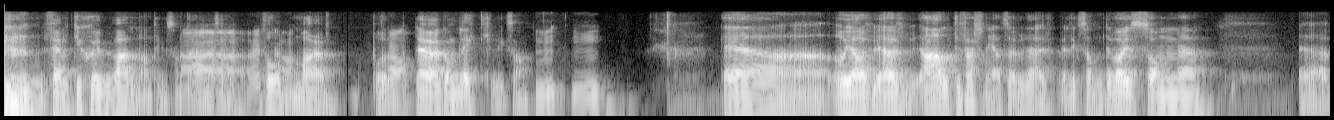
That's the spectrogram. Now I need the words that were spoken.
57 eller någonting sånt där. Liksom. på, ja. Bara på Ja. ett ögonblick liksom. Mm, mm. Eh, och jag, jag har alltid fascinerats över det där. Liksom. Det var ju som eh, eh,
